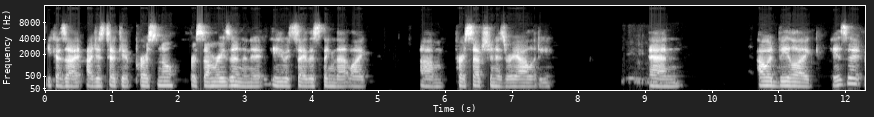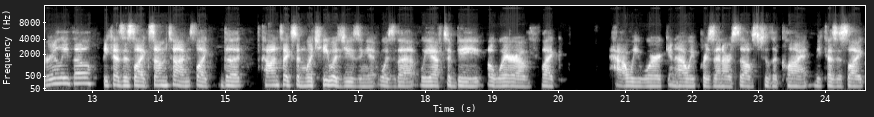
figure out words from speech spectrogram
because I I just took it personal for some reason, and it he would say this thing that like um, perception is reality. And I would be like, is it really though? Because it's like sometimes like the context in which he was using it was that we have to be aware of like how we work and how we present ourselves to the client because it's like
